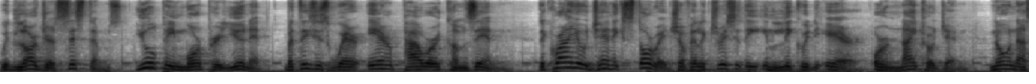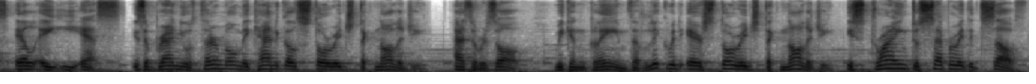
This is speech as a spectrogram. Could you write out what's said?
With larger systems, you'll pay more per unit, but this is where air power comes in. The cryogenic storage of electricity in liquid air, or nitrogen, known as LAES, is a brand new thermomechanical storage technology. As a result, we can claim that liquid air storage technology is trying to separate itself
